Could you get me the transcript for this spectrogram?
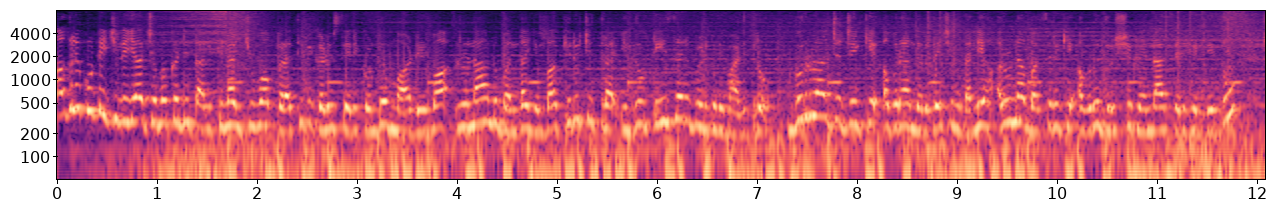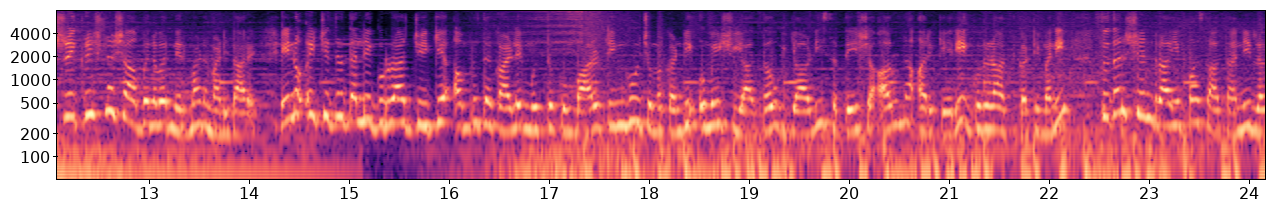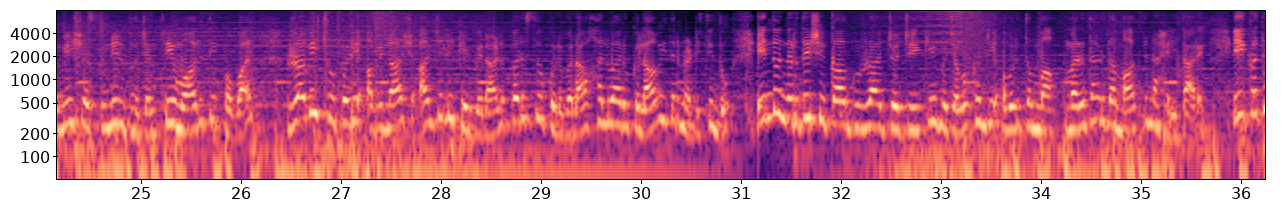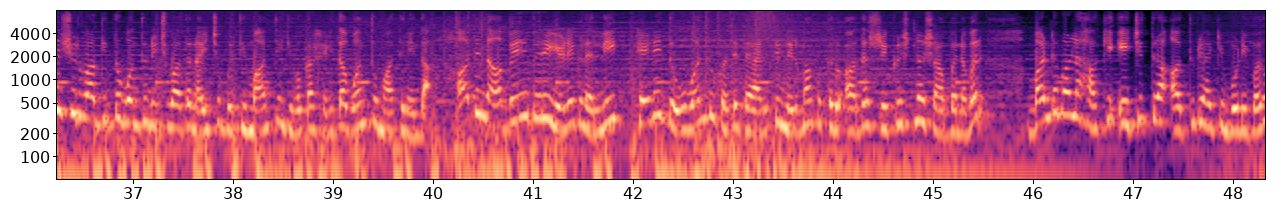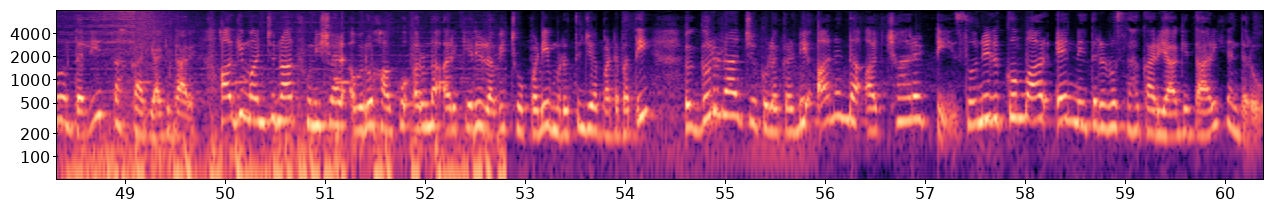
ಬಾಗಲಕೋಟೆ ಜಿಲ್ಲೆಯ ಜಮಖಂಡಿ ತಾಲೂಕಿನ ಯುವ ಪ್ರತಿಭೆಗಳು ಸೇರಿಕೊಂಡು ಮಾಡಿರುವ ಋಣಾನುಬಂಧ ಎಂಬ ಕಿರುಚಿತ್ರ ಇಂದು ಟೀಸರ್ ಬಿಡುಗಡೆ ಮಾಡಿದ್ರು. ಗುರುರಾಜ ಜೆಕೆ ಅವರ ನಿರ್ದೇಶನದಲ್ಲಿ ಅರುಣ ಬಸರಗಿ ಅವರು ದೃಶ್ಯಗಳನ್ನ ಸೆರೆ ಹಿಡಿದಿದ್ದು, ಶ್ರೀಕೃಷ್ಣ ಶಾಬನವರ್ ನಿರ್ಮಾಣ ಮಾಡಿದ್ದಾರೆ. ಇನ್ನು ಈ ಚಿತ್ರದಲ್ಲಿ ಗುರುರಾಜ್ ಜಿಕೆ ಅಮೃತ ಕಾಳೆ ಮುತ್ತು ಕುಂಬಾರ್ ಟಿಂಗು ಜಮಖಂಡಿ, ಉಮೇಶ್ ಯಾದವ್, ಯಾಡಿ ಸತೀಶ್, ಅರುಣ ಅರಕೇರಿ, ಗುರುನಾಥ್ ಕಟ್ಟಿಮನಿ, ಸುದರ್ಶನ್ ರಾಯಪ್ಪ ಸಾತಾನಿ, ರಮೇಶ್ ಸುನಿಲ್ ಭಜಂತ್ರಿ, ಮಾರುತಿ ಪವಾರ್, ರವಿ ಚೋಪಡಿ, ಅವಿನಾಶ್, ಅಂಜಲಿ ಕೆಂಗನಾಳ್, ಪರಸು ಕುರುವರ ಹಲವಾರು ಕಲಾವಿದರು ನಟಿಸಿದ್ದು ಇಂದು ನಿರ್ದೇಶಕ ಗುರುರಾಜ್ ಜೆಕೆ ಜವಖಂಡಿ ಅವರು ತಮ್ಮ ಮರದಾಡದ ಮಾತನ್ನ ಹೇಳಿದ್ದಾರೆ. ಈ ಕಥೆ ಶುರುವಾಗಿದ್ದು ಒಂದು ನಿಜವಾದ ನೈಜ ಬುದ್ಧಿಮಾಂತ್ಯ ಯುವಕ ಹೇಳಿದ ಒಂದು ಮಾತಿನಿಂದ. ಅದನ್ನ ಬೇರೆ ಬೇರೆ ಎಳೆಗಳಲ್ಲಿ ಹೆಣೆದು ಒಂದು ಕತೆ ತಯಾರಿಸಿ ನಿರ್ಮಾಪಕರು ಆದ ಶ್ರೀಕೃಷ್ಣ ಶಾಬನವರ್ ಬಂಡವಾಳ ಹಾಕಿ ಈ ಚಿತ್ರ ಅದ್ದೂರಿಯಾಗಿ ಮೂಡಿ ಬರುವುದರಲ್ಲಿ ಸಹಕಾರಿಯಾಗಿದ್ದಾರೆ. ಹಾಗೆ ಮಂಜುನಾಥ್, ಹುನಿಶಾಳ್ ಅವರು ಹಾಗೂ ಅರುಣ ಅರಕೇರಿ, ರವಿ ಚೋಪಡಿ, ಮೃತ್ಯುಂಜಯ ಮಠಪತಿ, ಗುರುರಾಜ್ ಕುಲಕರ್ಣಿ, ಆನಂದ ಅಚ್ಚಾರಟ್ಟಿ, ಸುನಿಲ್ ಕುಮಾರ್ ಎನ್ ಇತರರು ಸಹಕಾರಿಯಾಗಿದ್ದಾರೆ ಎಂದರು.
